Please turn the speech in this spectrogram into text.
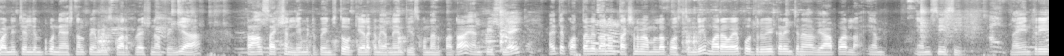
పన్ను చెల్లింపుకు National Payments Corporation of India transaction limit పెంచుతూ కీలక నిర్ణయం తీసుకుందనమాట ఎన్పిసిఐ. అయితే కొత్త విధానం తక్షణమే అమల్లోకి వస్తుంది. మరోవైపు ధృవీకరించిన వ్యాపారుల M MCC nine three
